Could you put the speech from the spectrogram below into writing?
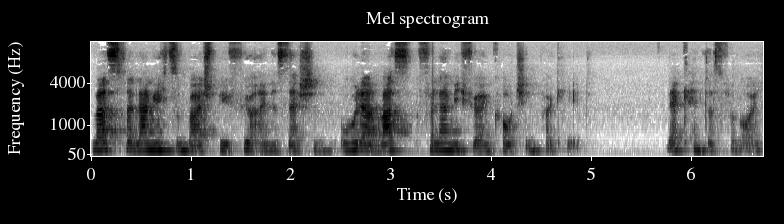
Was verlange ich zum Beispiel für eine Session oder was verlange ich für ein Coaching-Paket? Wer kennt das von euch?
